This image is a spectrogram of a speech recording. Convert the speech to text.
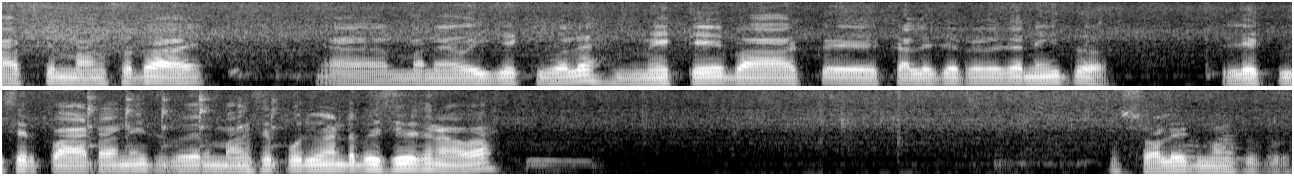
আজকে মাংসটায় মানে ওই যে কি বলে মেটে বা কালেজা টালেজা নেই তো লেগ পিসের পাটা নেই তো তাদের মাংসের পরিমাণটা বেশি হয়েছে না বাবা? সলিড মাংস পুরো।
